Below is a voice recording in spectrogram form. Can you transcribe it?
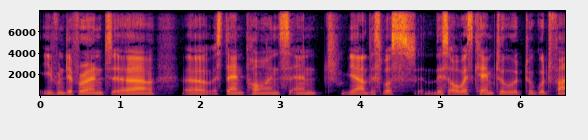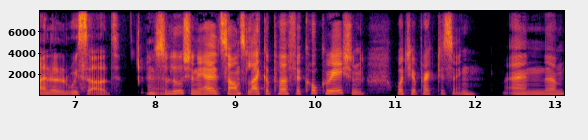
even different uh, uh, standpoints. And yeah, this was, this always came to, to good final result and yeah. solution. Yeah, it sounds like a perfect co-creation what you're practicing, and um,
